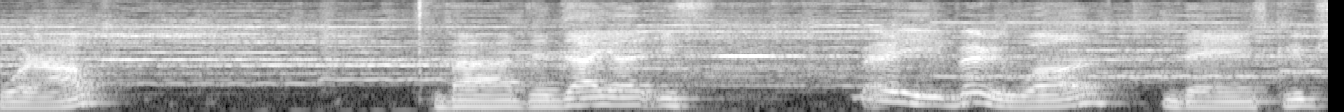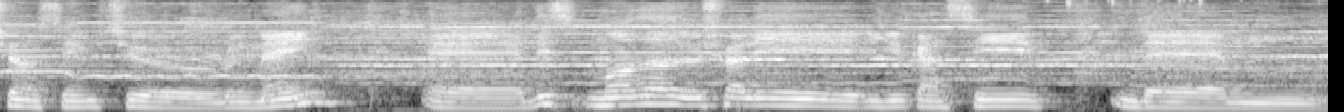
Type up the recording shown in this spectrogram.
worn out. But the dial is very very well. The inscription seems to remain. Uh, this model usually you can see the, um,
